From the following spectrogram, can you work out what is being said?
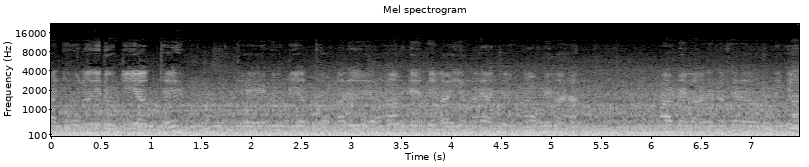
ਹਾਂਜੀ ਉਹਨਾਂ ਦੀ ਡਿਊਟੀ ਆ ਉੱਥੇ ਤੇ ਡਿਊਟੀ ਉੱਥੇ ਉਹਨਾਂ ਦੀ ਹਾਫ ਡੇ ਤੇ ਲਾਈ ਉਹਨਾਂ ਨੇ ਅੱਜ ਹਾਫ ਡੇ ਲਾਇਆ। ਹਾਫ ਡੇ ਲਾ ਕੇ ਤਾਂ ਫਿਰ ਉਹਨੇ ਕਿਹਾ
